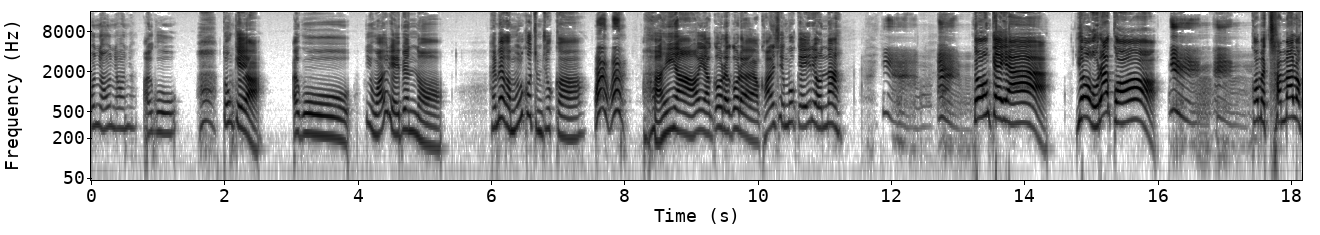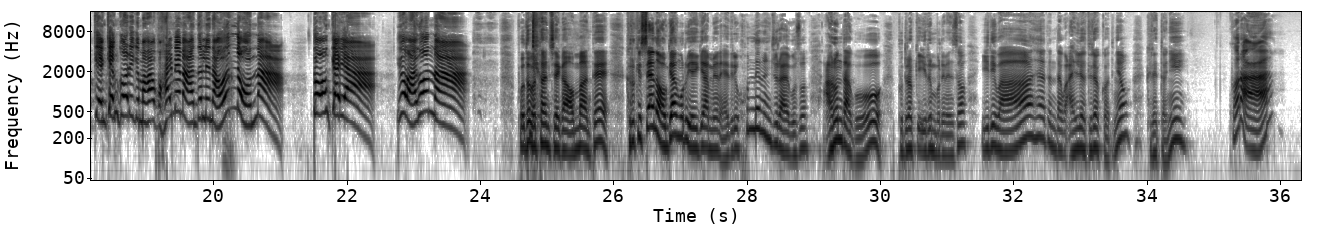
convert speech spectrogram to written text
오냐, 오냐, 오냐. 아이고, 헉, 똥개야. 아이고, 니왜 이리 애변노? 할매가 물 것 좀 줄까? 아이야, 아이야, 그래, 그래. 간식 먹게 이리 온나? 똥개야! 여 오라고! 그마 참말로 깽깽거리기만 하고 할매만 안 들리나? 언나, 언나? 똥개야! 여 안 온나? 보다 못한 제가 엄마한테 그렇게 센 억양으로 얘기하면 애들이 혼내는 줄 알고서 안 온다고 부드럽게 이름 부르면서 이리 와 해야 된다고 알려드렸거든요. 그랬더니 그래?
